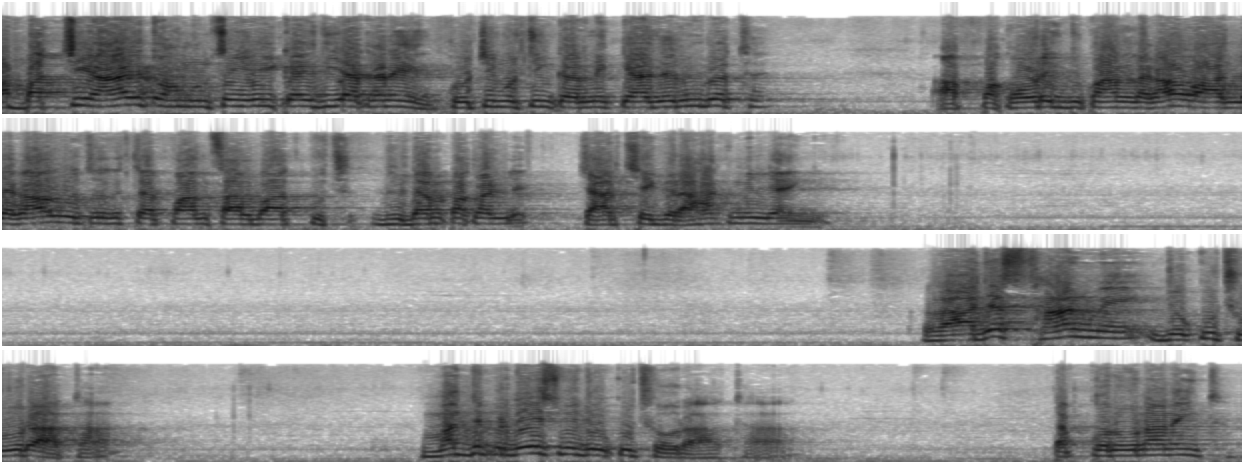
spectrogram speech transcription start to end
अब बच्चे आए तो हम उनसे यही कह दिया करें कोचिंग वोचिंग करने क्या ज़रूरत है? आप पकौड़े की दुकान लगाओ, आज लगाओ तो चार पाँच साल बाद कुछ रिडम पकड़ ले, चार छह ग्राहक मिल जाएँगे। राजस्थान में जो कुछ हो रहा था मध्य प्रदेश में जो कुछ हो रहा था, तब कोरोना नहीं था।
